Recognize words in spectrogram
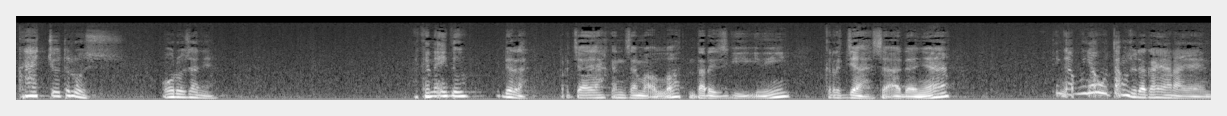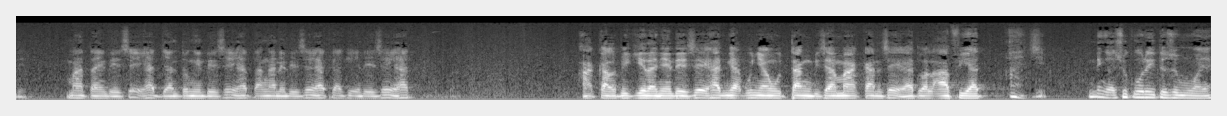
Kacau terus urusannya. Karena itu, udahlah. Percayakan sama Allah tentang rezeki ini. Kerja seadanya. Tinggal punya utang sudah kaya raya ini. Mata dia sehat, jantung dia sehat, tangan dia sehat, kaki dia sehat akal pikirannya dia sehat, nggak punya utang, bisa makan sehat walafiat. Ajib. Ini nggak syukuri itu semua ya.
